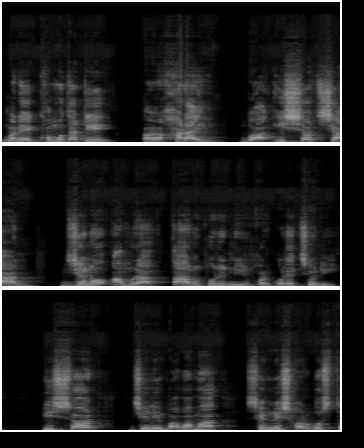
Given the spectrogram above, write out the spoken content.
মানে ক্ষমতাটি হারাই বা ঈশ্বর চান যেন আমরা তার উপরে নির্ভর করে চলি। ঈশ্বর যিনি বাবা মা, সেমনি স্বর্গস্থ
